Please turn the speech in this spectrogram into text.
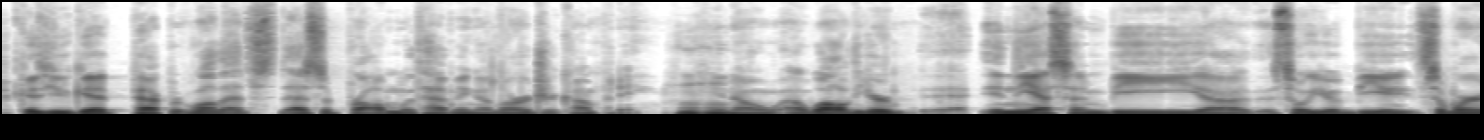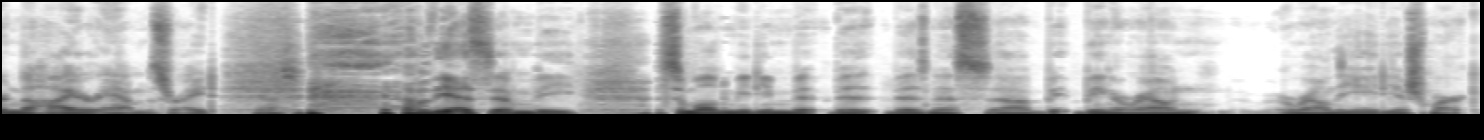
because you get peppered. Well, that's that's a problem with having a larger company. You know, uh, well, you're in the SMB, uh, so you'll be somewhere in the higher M's, right? Yes. of the SMB, small to medium bu- business, uh, b- being around around the 80ish mark.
